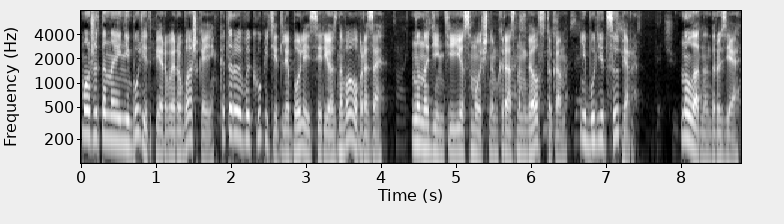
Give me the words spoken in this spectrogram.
Может она и не будет первой рубашкой, которую вы купите для более серьезного образа, но наденьте ее с мощным красным галстуком и будет супер. Ну ладно, друзья,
